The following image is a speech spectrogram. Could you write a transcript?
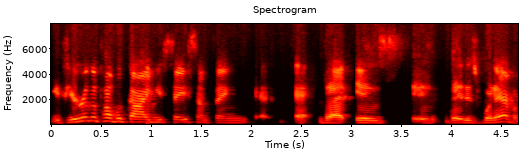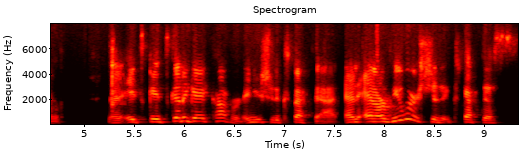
if you're the public guy and you say something eh, eh, that is, is that is whatever, it's it's going to get covered, and you should expect that. And and our viewers should expect us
